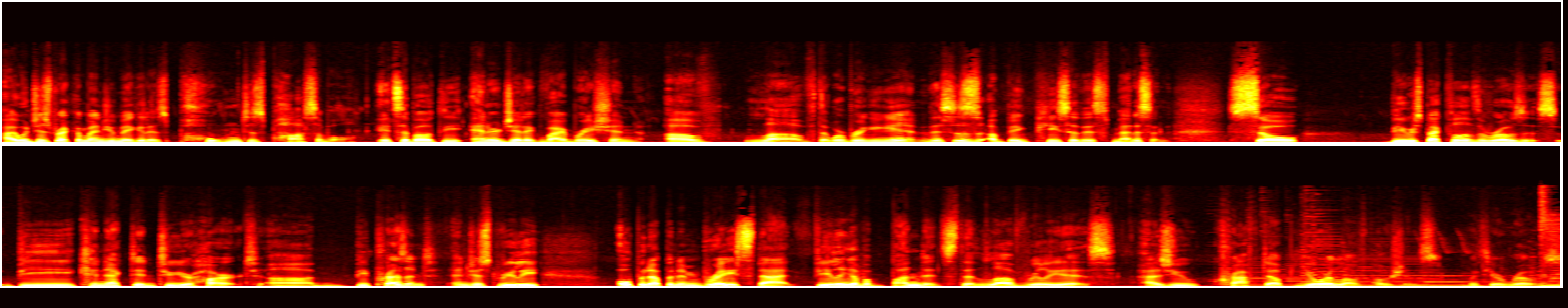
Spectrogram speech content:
I would just recommend you make it as potent as possible. It's about the energetic vibration of love that we're bringing in. This is a big piece of this medicine. So be respectful of the roses, be connected to your heart, uh, be present and just really open up and embrace that feeling of abundance that love really is as you craft up your love potions with your rose.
